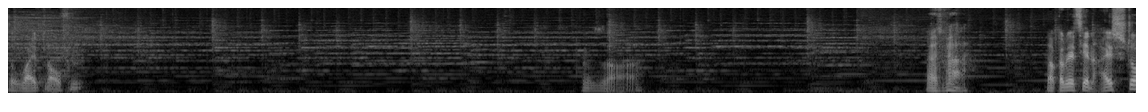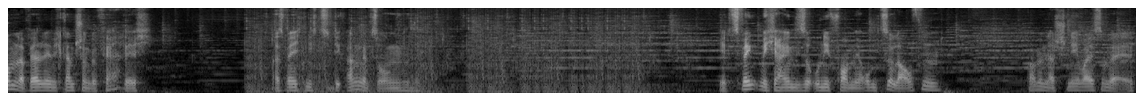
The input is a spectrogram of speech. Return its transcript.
so weit laufen. So. Das war. Da kommt jetzt hier ein Eissturm, da wäre nämlich ganz schön gefährlich. Als wenn ich nicht zu dick angezogen bin. Jetzt zwingt mich ja in diese Uniform hier rumzulaufen. Komm in der schneeweißen Welt.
